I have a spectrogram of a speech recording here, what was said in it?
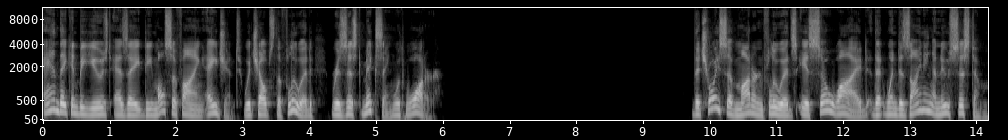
and they can be used as a demulsifying agent, which helps the fluid resist mixing with water. The choice of modern fluids is so wide that when designing a new system,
